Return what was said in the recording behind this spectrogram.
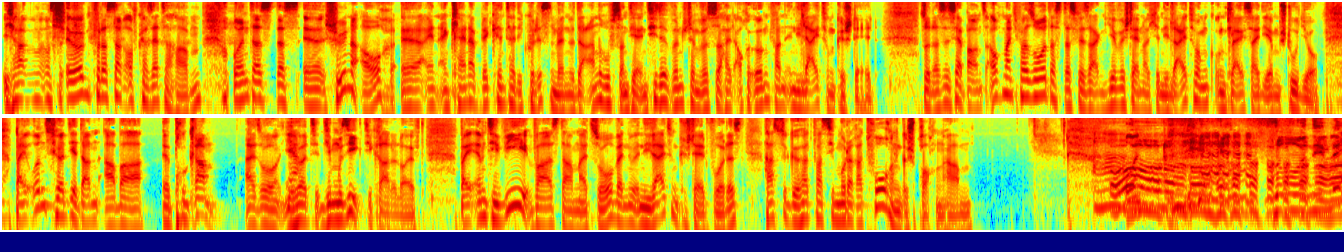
Ich habe, muss irgendwo das noch auf Kassette haben. Und das, das äh, Schöne auch, äh, ein, ein kleiner Blick hinter die Kulissen, wenn du da anrufst und dir einen Titel wünschst, dann wirst du halt auch irgendwann in die Leitung gestellt. So, das ist ja bei uns auch manchmal so, dass, dass wir sagen, hier, wir stellen euch in die Leitung und gleich seid ihr im Studio. Bei uns hört ihr dann aber äh, Programm. Also ihr Ja. hört die Musik, die gerade läuft. Bei MTV war es damals so, wenn du in die Leitung gestellt wurdest, hast du gehört, was die Moderatoren gesprochen haben. Ah. Und so nämlich.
